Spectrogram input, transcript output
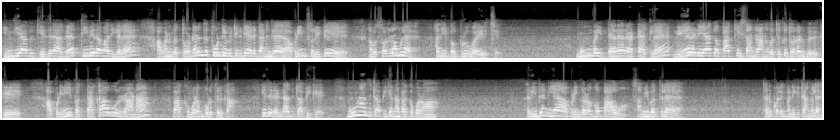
இந்தியாவுக்கு எதிராக தீவிரவாதிகளை அவனுங்க தொடர்ந்து தூண்டி விட்டுக்கிட்டே இருக்கானுங்க அப்படின்னு சொல்லிட்டு நம்ம சொல்கிறோம்ல அது இப்போ ப்ரூவ் ஆயிடுச்சு மும்பை டெரர் அட்டாக்ல நேரடியாக பாகிஸ்தான் ராணுவத்துக்கு தொடர்பு இருக்கு அப்படின்னு இப்போ தகாவூர் ராணா வாக்குமூலம் கொடுத்துருக்கான். இது ரெண்டாவது டாபிக் மூணாவது டாபிக் என்ன பார்க்க போகிறோம் ரிதன்யா அப்படிங்கிறவங்க பாவம் சமீபத்தில் தற்கொலை பண்ணிக்கிட்டாங்களே.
